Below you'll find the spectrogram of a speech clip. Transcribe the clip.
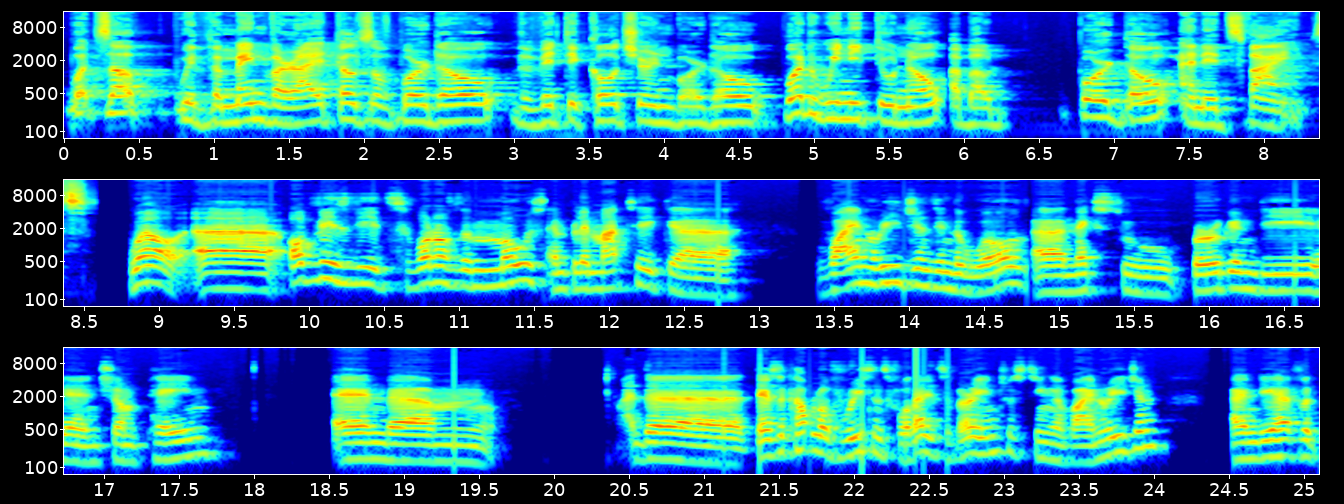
what's up with the main varietals of Bordeaux, the viticulture in Bordeaux. What do we need to know about Bordeaux and its vines? Well, uh, obviously, it's one of the most emblematic uh, wine regions in the world, uh, next to Burgundy and Champagne. And um, the, there's a couple of reasons for that. It's a very interesting uh, wine region. And you have a,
